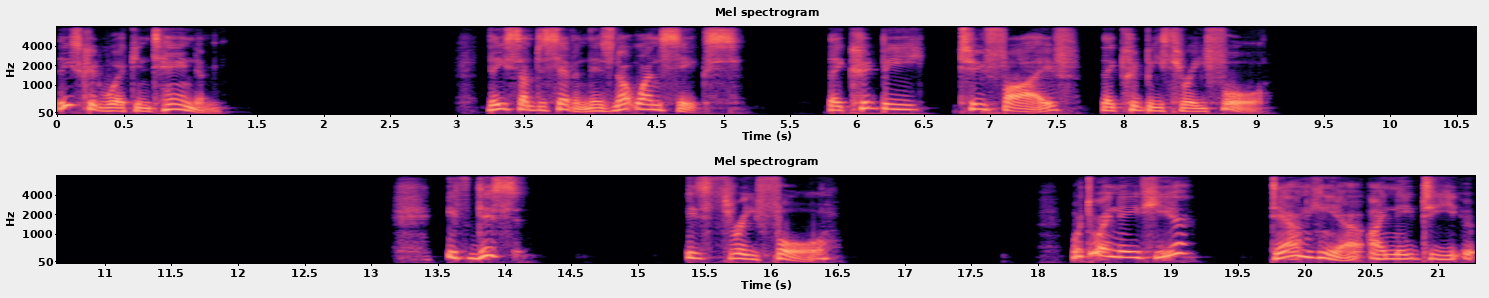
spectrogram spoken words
These could work in tandem. These sum to 7. There's not 1 6. They could be 2 5. They could be 3 4. If this is 3 4, what do I need here? Down here, I need to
